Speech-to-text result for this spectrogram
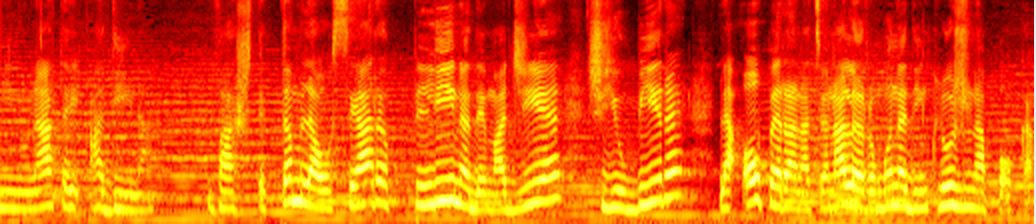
minunatei Adina. Vă așteptăm la o seară plină de magie și iubire la Opera Națională Română din Cluj-Napoca.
